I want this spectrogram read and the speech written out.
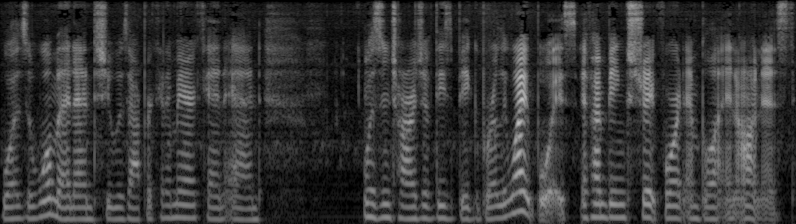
was a woman and she was African American and was in charge of these big burly white boys, if I'm being straightforward and blunt and honest.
